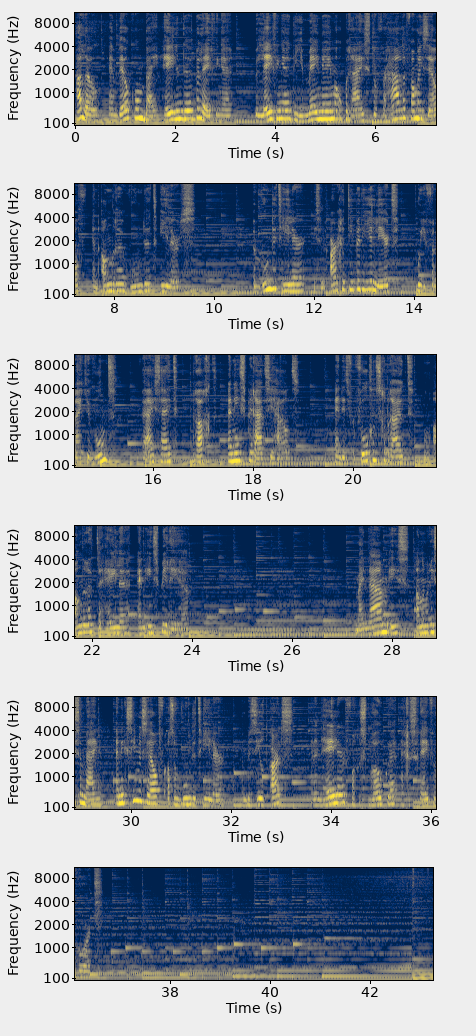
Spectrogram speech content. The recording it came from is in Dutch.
Hallo en welkom bij Helende Belevingen. Belevingen die je meenemen op reis door verhalen van mijzelf en andere wounded healers. Een wounded healer is een archetype die je leert hoe je vanuit je wond wijsheid, kracht en inspiratie haalt. En dit vervolgens gebruikt om anderen te helen en inspireren. Mijn naam is Annemarie Semijn en ik zie mezelf als een wounded healer, een bezield arts en een heler van gesproken en geschreven woord.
